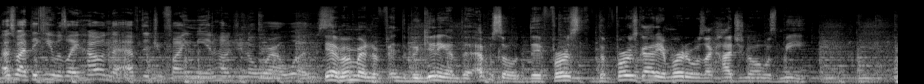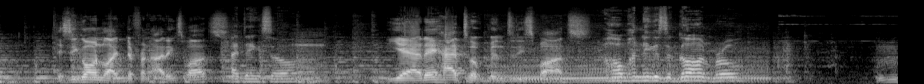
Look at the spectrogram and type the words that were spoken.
That's why I think he was like, how in the f did you find me, and how did you know where I was? Yeah, remember in the, in the beginning of the episode, the first the first guy they murdered was like, "How'd you know it was me?" Is he going to like different hiding spots? I think so. Mm. Yeah, they had to have been to these spots. Oh, my niggas are gone, bro. Hmm?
